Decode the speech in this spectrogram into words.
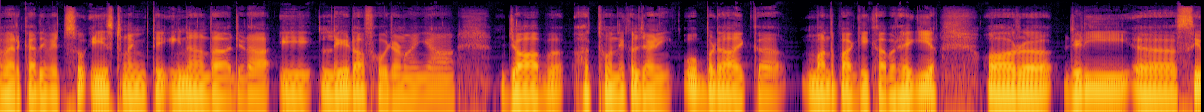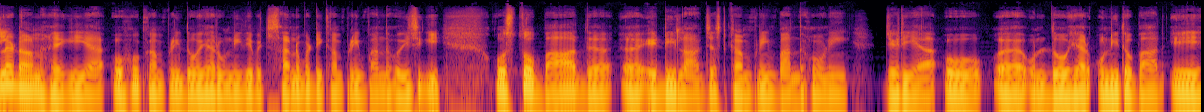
ਅਮਰੀਕਾ ਦੇ ਵਿੱਚ। ਸੋ ਇਸ ਟਾਈਮ ਤੇ ਇਹਨਾਂ ਦਾ ਜਿਹੜਾ ਇਹ ਲੇਡ ਆਫ ਹੋ ਜਾਣਾ ਜਾਂ ਜੌਬ ਹੱਥੋਂ ਨਿਕਲ ਜਾਣੀ, ਉਹ ਬੜਾ ਇੱਕ ਮੰਦਭਾਗੀ ਖਬਰ ਹੈਗੀ ਆ। ਔਰ ਜਿਹੜੀ ਸਿਲਰਡਨ ਹੈਗੀ ਆ, ਉਹ ਕੰਪਨੀ 2019 ਦੇ ਵਿੱਚ ਸਰਨ ਵੱਡੀ ਕੰਪਨੀ ਬੰਦ ਹੋਈ ਸੀਗੀ। ਉਸ ਤੋਂ ਬਾਅਦ ਏਡੀ ਲਾਰਜੈਸਟ ਕੰਪਨੀ ਬੰਦ ਹੋਣੀ ਜਿਹੜੀ ਆ ਉਹ 2019 ਤੋਂ ਬਾਅਦ ਇਹ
